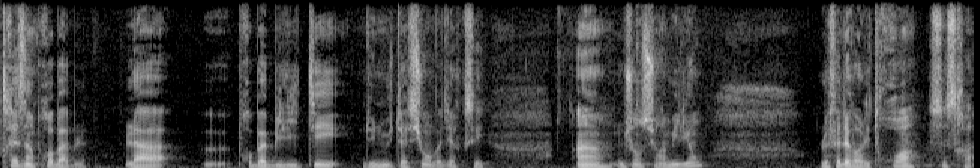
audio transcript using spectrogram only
très improbable. Probabilité d'une mutation, on va dire que c'est une chance sur un million. Le fait d'avoir les trois, ce sera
